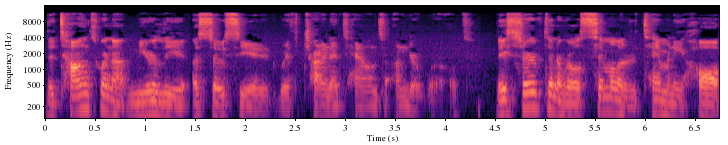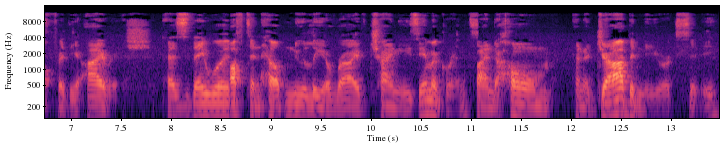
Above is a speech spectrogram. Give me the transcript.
The Tongs were not merely associated with Chinatown's underworld. They served in a role similar to Tammany Hall for the Irish, as they would often help newly arrived Chinese immigrants find a home and a job in New York City,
